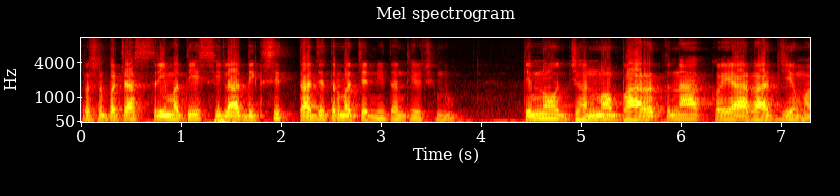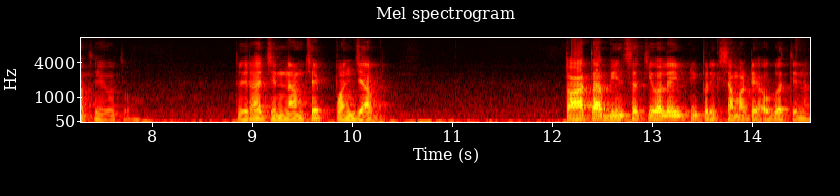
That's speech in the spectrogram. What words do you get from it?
પ્રશ્ન પચાસ, શ્રીમતી શીલા દીક્ષિત તાજેતરમાં જે નિધન થયું છે એમનું? તેમનો જન્મ ભારતના કયા રાજ્યમાં થયો હતો? તો એ રાજ્યનું નામ છે પંજાબ. તો આ હતા બિન સચિવાલયની પરીક્ષા માટે અગત્યના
